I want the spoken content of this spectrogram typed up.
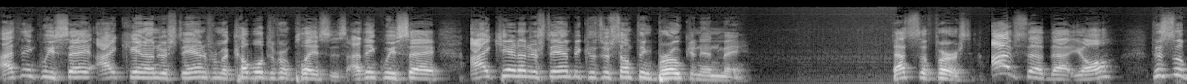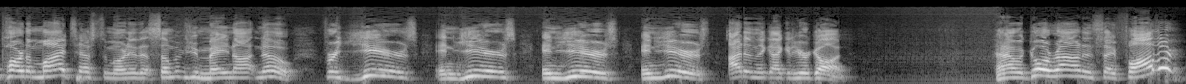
I think we say, I can't understand from a couple different places. I think we say, I can't understand because there's something broken in me. That's the first. I've said that, y'all. This is a part of my testimony that some of you may not know. For years and years and years and years, I didn't think I could hear God. And I would go around and say, Father,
